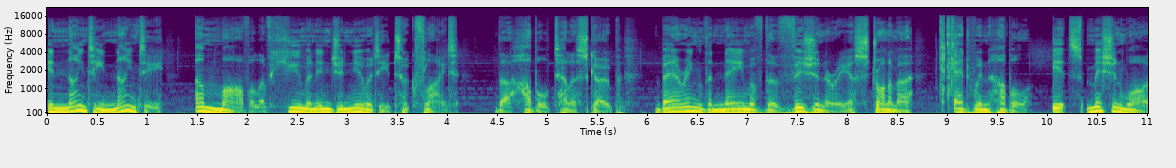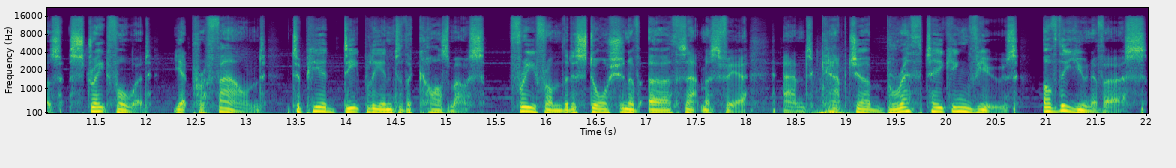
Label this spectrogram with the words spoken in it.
In 1990, a marvel of human ingenuity took flight, the Hubble telescope, bearing the name of the visionary astronomer Edwin Hubble. Its mission was straightforward yet profound to peer deeply into the cosmos, free from the distortion of Earth's atmosphere and capture breathtaking views of the universe.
